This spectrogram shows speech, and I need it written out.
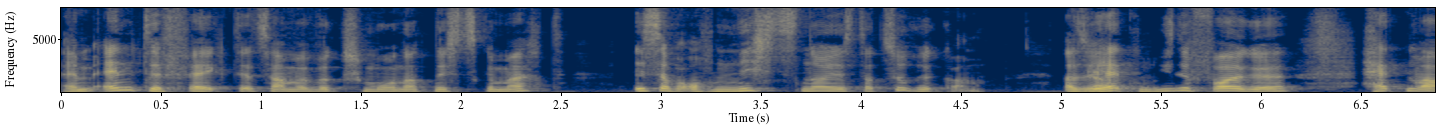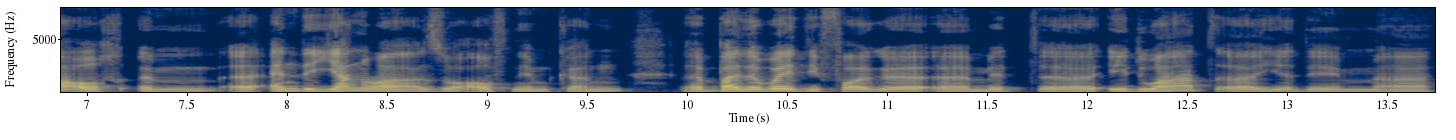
im Endeffekt, jetzt haben wir wirklich einen Monat nichts gemacht, ist aber auch nichts Neues dazugekommen. Also ja. wir hätten diese Folge, hätten wir auch im äh, Ende Januar so aufnehmen können. Äh, by the way, die Folge äh, mit äh, Eduard, äh, hier dem äh,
